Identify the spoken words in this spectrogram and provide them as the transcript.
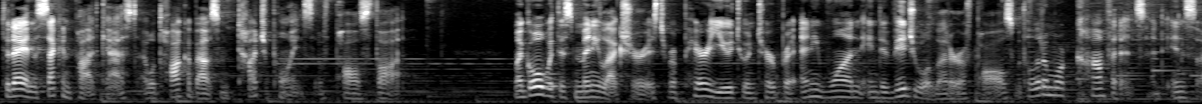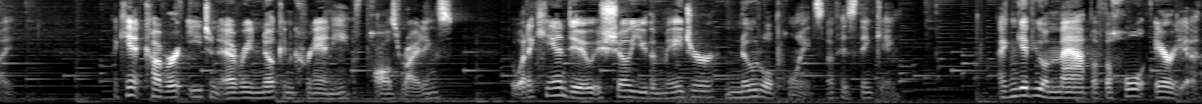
Today, in the second podcast, I will talk about some touch points of Paul's thought. My goal with this mini lecture is to prepare you to interpret any one individual letter of Paul's with a little more confidence and insight. I can't cover each and every nook and cranny of Paul's writings, but what I can do is show you the major nodal points of his thinking. I can give you a map of the whole area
